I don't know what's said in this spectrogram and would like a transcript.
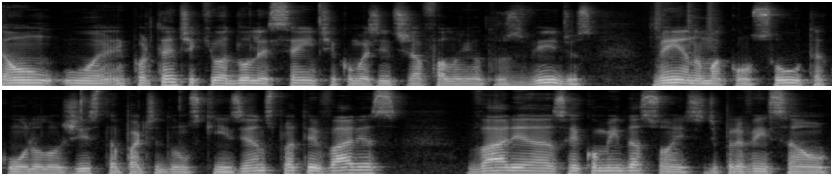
Então, o é importante que o adolescente, como a gente já falou em outros vídeos, venha numa consulta com o urologista a partir de uns 15 anos para ter várias, várias recomendações de prevenção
